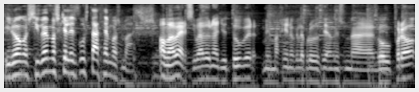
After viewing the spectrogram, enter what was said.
y luego si vemos que les gusta hacemos más. Hombre, a ver, si va de una youtuber, me imagino que la producción es una GoPro,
